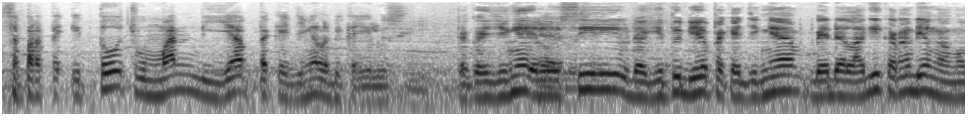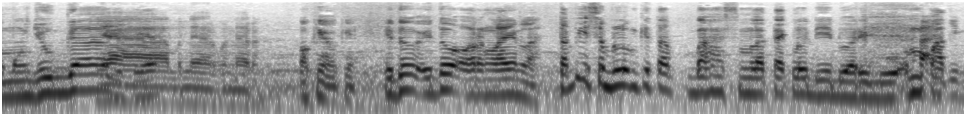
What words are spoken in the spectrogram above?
seperti itu cuman dia packagingnya lebih ke ilusi. Packagingnya Iya, ilusi, udah gitu dia packagingnya beda lagi karena dia nggak ngomong juga gitu ya. ya benar benar. Oke oke, itu itu orang lain lah. Tapi sebelum kita bahas meletek lu di 2004 Anjing,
